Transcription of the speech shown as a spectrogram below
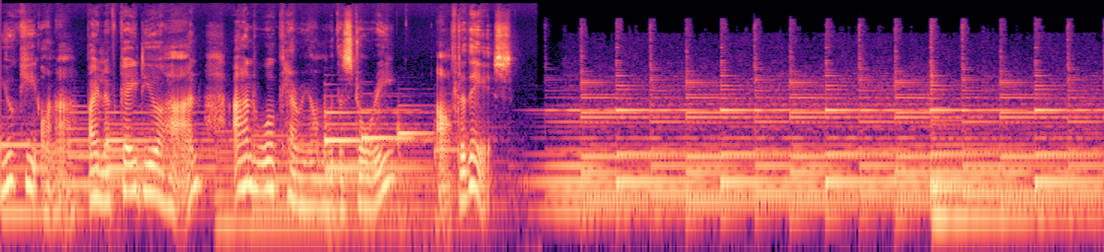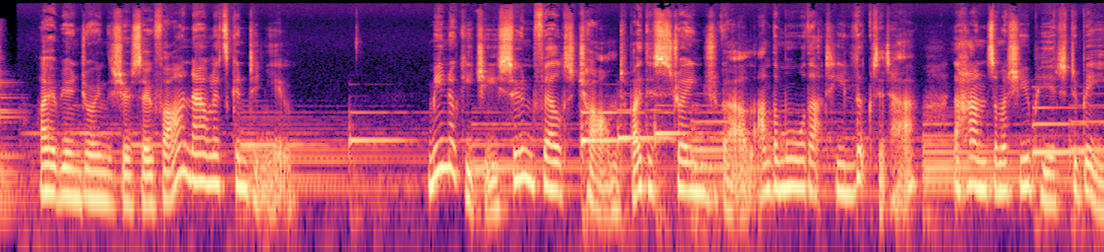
Yuki Onna by Lafcadio Hearn, and we'll carry on with the story after this. I hope you're enjoying the show so far. Now let's continue. Minokichi soon felt charmed by this strange girl, and the more that he looked at her, the handsomer she appeared to be.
